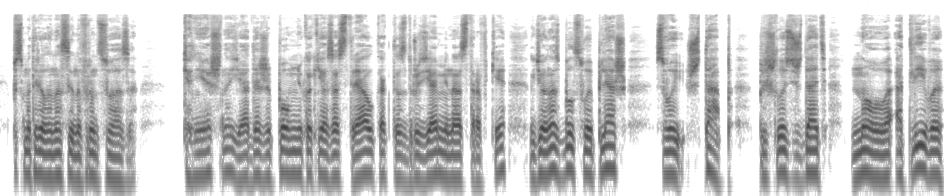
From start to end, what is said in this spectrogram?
— посмотрела на сына Франсуаза. «Конечно, я даже помню, как я застрял как-то с друзьями на островке, где у нас был свой пляж, свой штаб. Пришлось ждать нового отлива,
